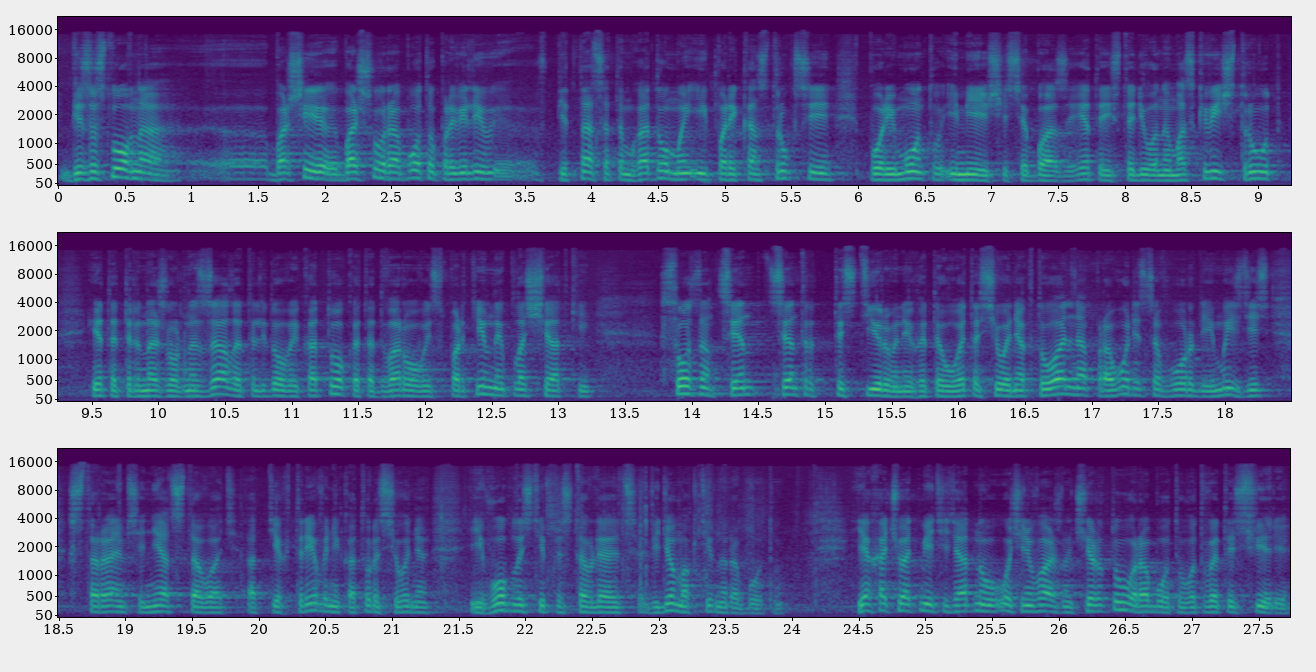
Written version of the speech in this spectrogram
Безусловно, большие, большую работу провели в 2015 году мы и по реконструкции, по ремонту имеющейся базы. Это и стадионы «Москвич», «Труд», это тренажерный зал, это ледовый каток, это дворовые спортивные площадки – Создан центр тестирования ГТО. Это сегодня актуально, проводится в городе, и мы здесь стараемся не отставать от тех требований, которые сегодня и в области представляются. Ведем активную работу. Я хочу отметить одну очень важную черту работы вот в этой сфере.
